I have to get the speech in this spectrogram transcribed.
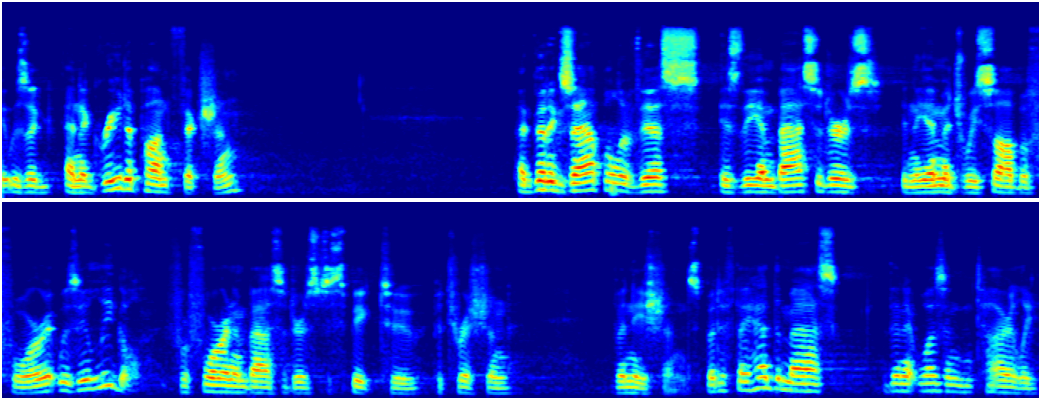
It was a, an agreed upon fiction. A good example of this is the ambassadors in the image we saw before. It was illegal for foreign ambassadors to speak to patrician Venetians. But if they had the mask, then it wasn't entirely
